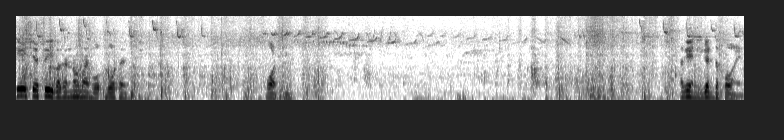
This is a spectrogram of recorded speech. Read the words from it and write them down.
Acacia tree was a no man water What? Again, you get the point.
